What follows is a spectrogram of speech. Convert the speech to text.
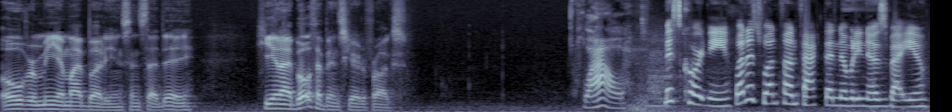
over me and my buddy. And since that day, he and I both have been scared of frogs. Wow. Miss Courtney, what is one fun fact that nobody knows about you?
